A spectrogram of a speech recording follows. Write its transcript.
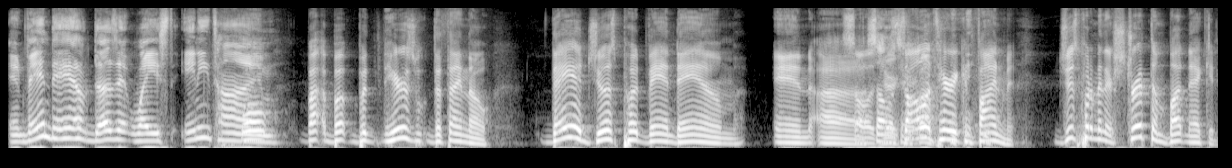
and Van Damme doesn't waste any time. Well, but but but here's the thing though, they had just put Van Damme in uh, Solitary Solitary. solitary confinement. Just put him in there, stripped him butt naked.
